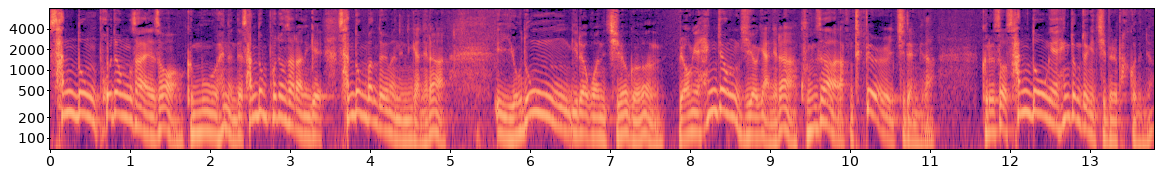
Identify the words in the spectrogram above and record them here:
산동 포정사에서 근무했는데 산동 포정사라는 게 산동반도에만 있는 게 아니라 이 요동이라고 하는 지역은 명예 행정 지역이 아니라 군사 특별 지대입니다. 그래서 산동의 행정적인 지배를 받거든요.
